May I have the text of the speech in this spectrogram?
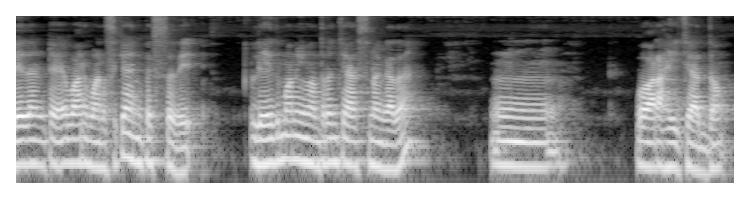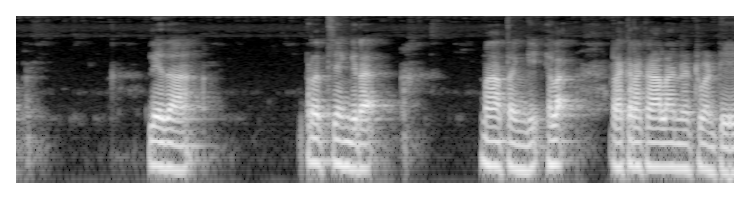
లేదంటే వారి మనసుకే అనిపిస్తుంది. లేదు మనం ఈ మంత్రం చేస్తున్నాం కదా వారాహి చేద్దాం. లేదా ప్రత్యంగిర మాతంగి ఇలా రకరకాలైనటువంటి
